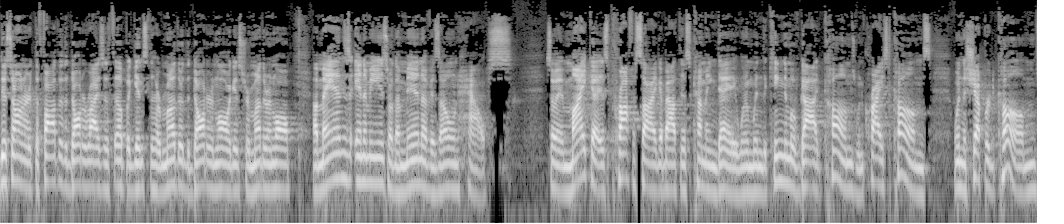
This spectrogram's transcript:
dishonoreth the father, the daughter riseth up against her mother, the daughter in law against her mother in law. A man's enemies are the men of his own house. So Micah is prophesying about this coming day when, when the kingdom of God comes, when Christ comes, when the shepherd comes,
